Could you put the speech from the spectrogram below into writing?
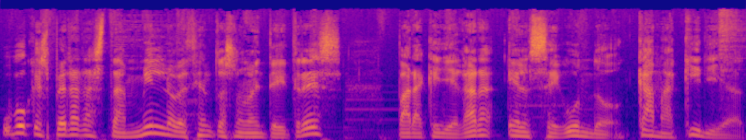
Hubo que esperar hasta 1993 para que llegara el segundo, Kamakiriad.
